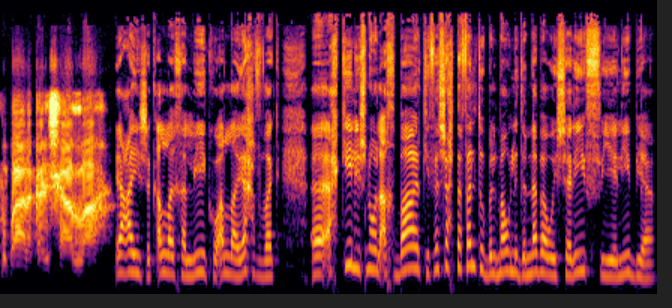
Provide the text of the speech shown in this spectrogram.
مباركة إن شاء الله. يعيشك الله يخليك والله يحفظك. آه، احكي لي شنو الأخبار؟ كيفاش احتفلتوا بالمولد النبوي الشريف في ليبيا؟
